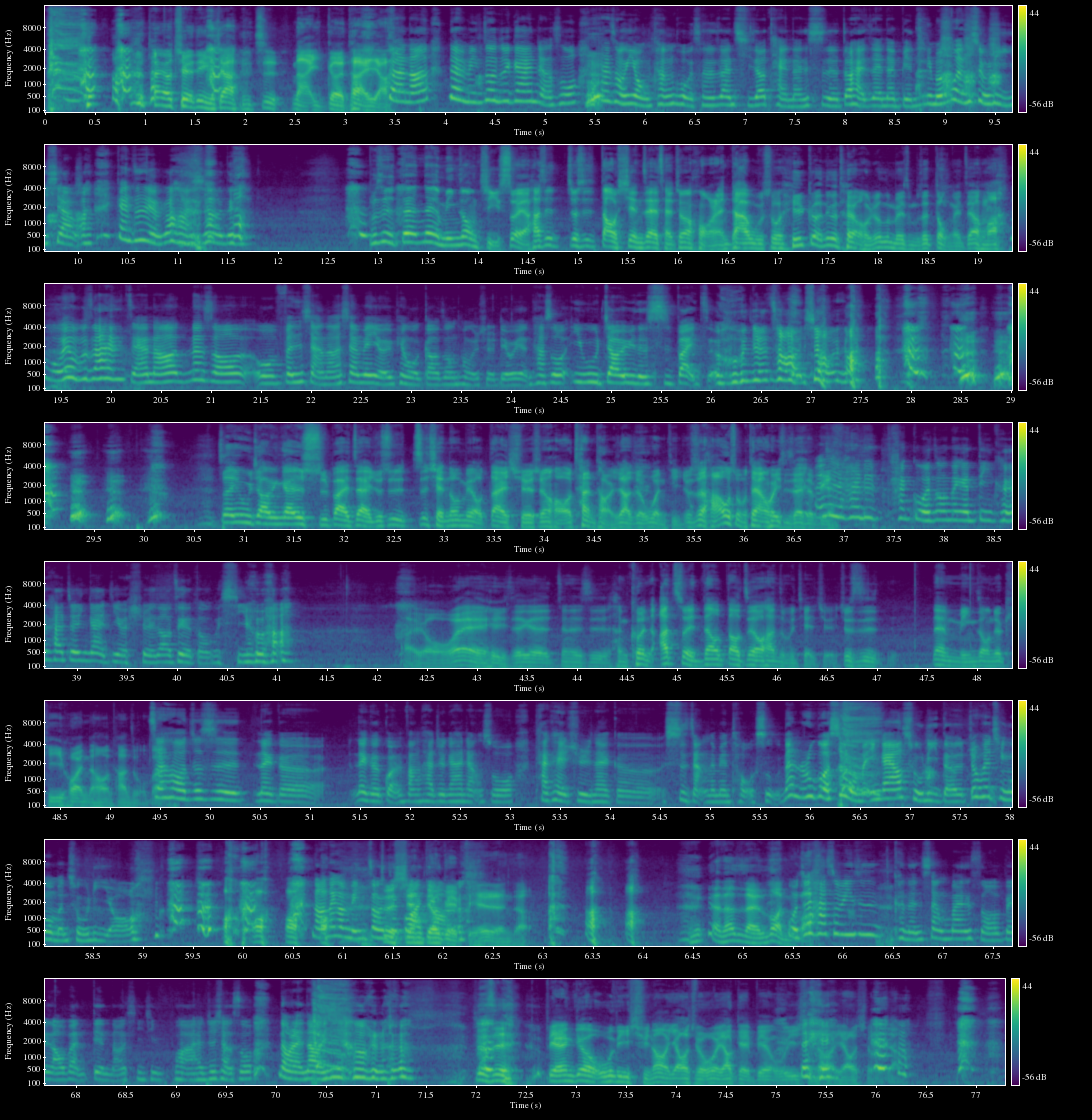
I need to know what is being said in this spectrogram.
他要确定一下是哪一个太阳。对啊，然后那个民众就跟他讲说，他从永康火车站骑到台南市都还在那边，你们不能处理一下吗？看，真的有个好笑的。不是，但那个民众几岁啊？他是就是到现在才突然恍然大悟，说：“一个那个太阳好像都没怎么在动，哎，这样吗？”我也不知道他是怎样。然后那时候我分享，然后下面有一篇我高中同学留言，他说：“义务教育的失败者。”我觉得超好笑的。这义务教育应该是失败在，就是之前都没有带学生好好探讨一下这个问题，就是好，为什么太阳会一直在这边？而且他的他国中那个地科，他就应该已经有学到这个东西了吧？哎呦喂，这个真的是很困难啊！所以到到最后他怎么解决？就是那民众就起欢，然后他怎么办？最后就是那个那个管方他就跟他讲说，他可以去那个市长那边投诉。但如果是我们应该要处理的，就会请我们处理哦。哦哦哦！然后那个民众就挂掉了，就先丢给别人这样。看他是来乱的。我觉得他说不定是可能上班的时候被老板电，然后心情不好，他就想说，那我来闹一下好了。就是别人给我无理取闹的要求，我也要给别人无理取闹的要求，这样。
